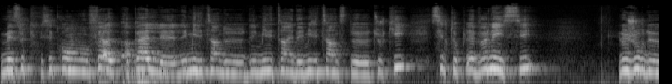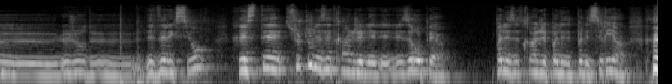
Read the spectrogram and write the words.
mais ce, qu'on fait appel les militants de, des militants et des militantes de Turquie, s'il te plaît, venez ici le jour, de, le jour de, des élections, restez, surtout les étrangers, les Européens pas les étrangers, pas les, Syriens. pour,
